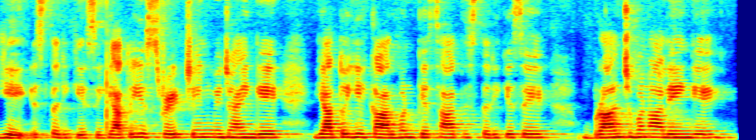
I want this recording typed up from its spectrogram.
ये इस तरीके से। या तो ये स्ट्रेट चेन में जाएँगे या तो ये कार्बन के साथ इस तरीके से ब्रांच बना लेंगे।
